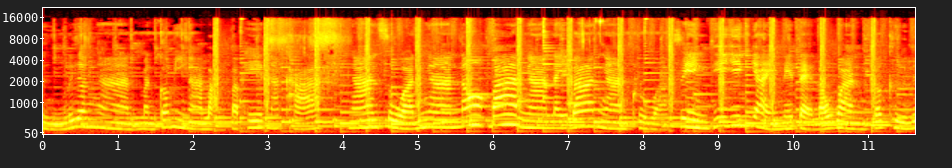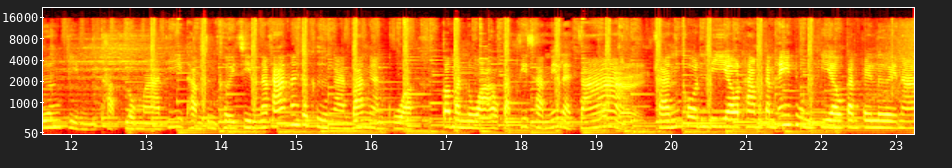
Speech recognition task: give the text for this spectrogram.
ถึงเรื่องงานมันก็มีงานหลายประเภทนะคะ งานสวนงานนอกบ้านงานในบ้านงานครัว สิ่งที่ยิ่งใหญ่ในแต่ละวันก็คือเรื่องกินถัดลงมาที่ทำจนเคยชินนะคะ นั่นก็คืองานบ้านงานครัว ก็มานัวเอากับที่ฉันนี่แหละจ้า ฉันคนเดียวทำกันให้หุ่นเพรียวกันไปเลยนะ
